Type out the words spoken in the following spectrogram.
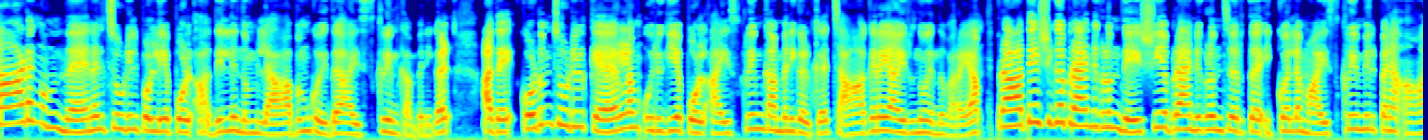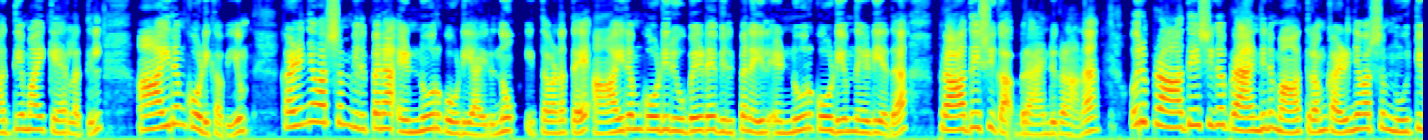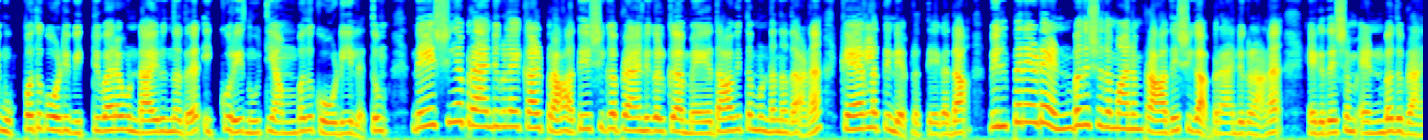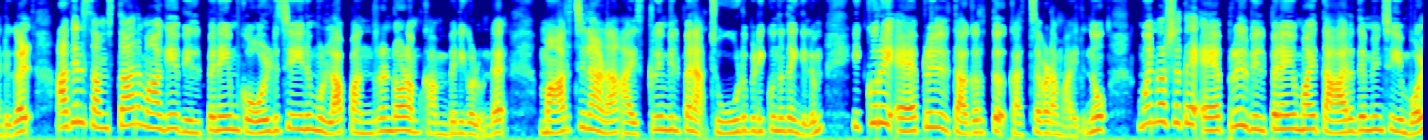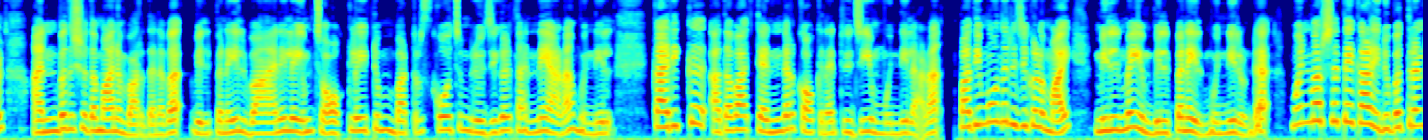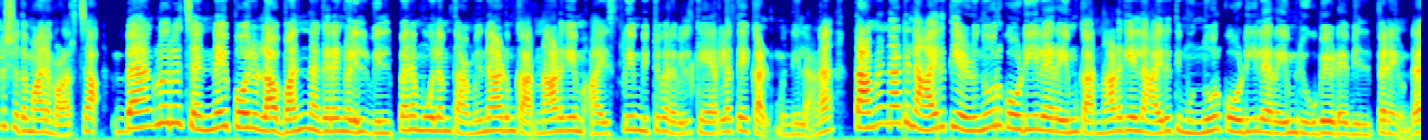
നാടെങ്ങും വേനൽ ചൂടിൽ പൊള്ളിയപ്പോൾ അതിൽ നിന്നും ലാഭം കൊയ്ത് ഐസ്ക്രീം കമ്പനികൾ. അതെ കൊടും ചൂടിൽ കേരളം ഉരുകിയപ്പോൾ ഐസ്ക്രീം കമ്പനികൾക്ക് ചാകരയായിരുന്നു എന്ന് പറയാം. പ്രാദേശിക ബ്രാൻഡുകളും ദേശീയ ബ്രാൻഡുകളും ചേർത്ത് ഇക്കൊല്ലം ഐസ്ക്രീം വിൽപ്പന ആദ്യമായി കേരളത്തിൽ ആയിരം കോടി കവിയും. കഴിഞ്ഞ വർഷം വിൽപ്പന എണ്ണൂറ് കോടിയായിരുന്നു. ഇത്തവണത്തെ ആയിരം കോടി രൂപയുടെ വിൽപ്പനയിൽ എണ്ണൂറ് കോടിയും നേടിയത് പ്രാദേശിക ബ്രാൻഡുകളാണ്. ഒരു പ്രാദേശിക ബ്രാൻഡിന് മാത്രം കഴിഞ്ഞ വർഷം നൂറ്റി കോടി കോടി വിറ്റുവരവുണ്ടായിരുന്നത് ഇക്കുറി നൂറ്റി അമ്പത് കോടിയിലെത്തും. ദേശീയ ബ്രാൻഡുകളേക്കാൾ പ്രാദേശിക ബ്രാൻഡുകൾക്ക് മേധാവിത്വമുണ്ടെന്നതാണ് കേരളത്തിന്റെ പ്രത്യേകത. വിൽപ്പനയുടെ എൺപത് ശതമാനം പ്രാദേശിക ബ്രാൻഡുകളാണ്. ഏകദേശം എൺപത് ബ്രാൻഡുകൾ. അതിൽ സംസ്ഥാനമാകെ വിൽപ്പനയും കോൾഡ് ചെയിനുമുള്ള പന്ത്രണ്ടോളം കമ്പനികളുണ്ട്. മാർച്ചിലാണ് ഐസ്ക്രീം വിൽപ്പന ചൂടുപിടിക്കുന്നതെങ്കിലും ഇക്കുറി ഏപ്രിലിൽ തകർത്ത് കച്ചവടമായിരുന്നു. മുൻവർഷത്തെ ഏപ്രിൽ വിൽപ്പനയുമായി താരതമ്യം ചെയ്യുമ്പോൾ അൻപത് ശതമാനം വർധനവ്. വിൽപ്പനയിൽ വാനിലയും ചോക്ലേറ്റും ബട്ടർ സ്കോച്ചും രുചികൾ തന്നെയാണ് മുന്നിൽ. കരിക്ക് അഥവാ ടെൻഡർ കോക്കനട്ട് രുചിയും മുന്നിലാണ്. പതിമൂന്ന് രുചികളുമായി മിൽമയും വിൽപ്പനയിൽ മുന്നിലുണ്ട്. മുൻവർഷത്തേക്കാൾ ഇരുപത്തിരണ്ട് ശതമാനം വളർച്ച. ബാംഗ്ലൂരു ചെന്നൈ പോലുള്ള വൻ നഗരങ്ങളിൽ വിൽപ്പന മൂലം തമിഴ്നാടും കർണാടകയും ഐസ്ക്രീം വിറ്റുവരവിൽ കേരളത്തേക്കാൾ മുന്നിലാണ്. തമിഴ്നാട്ടിൽ ആയിരത്തി എഴുന്നൂറ് കോടിയിലേറെയും കർണാടകയിൽ ആയിരത്തി മുന്നൂറ് കോടിയിലേറെയും രൂപയുടെ വിൽപ്പനയുണ്ട്.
